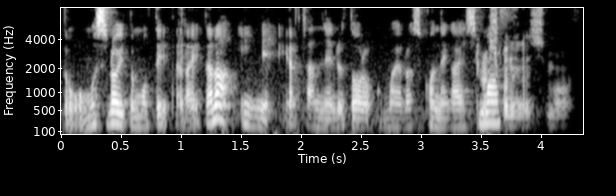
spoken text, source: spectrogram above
と面白いと思っていただいたらいいねやチャンネル登録もよろしくお願いしますよろしくお。願いします。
